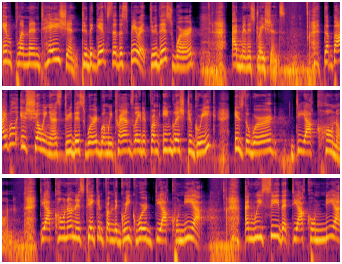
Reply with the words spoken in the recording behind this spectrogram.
implementation to the gifts of the Spirit through this word, administrations. The Bible is showing us through this word, when we translate it from English to Greek, is the word diakonon. Diakonon is taken from the Greek word diakonia. And we see that diaconia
